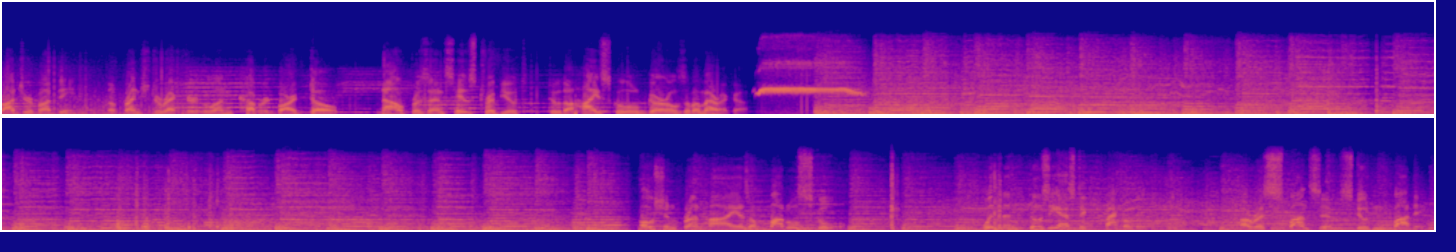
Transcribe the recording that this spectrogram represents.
Roger Vadim, the French director who uncovered Bardot, now presents his tribute to the high school girls of America. Oceanfront High is a model school with an enthusiastic faculty, a responsive student body,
